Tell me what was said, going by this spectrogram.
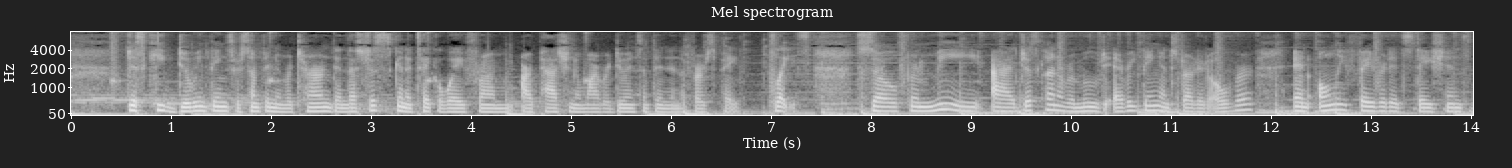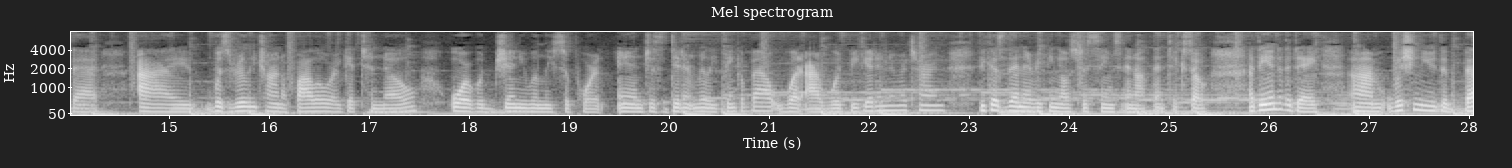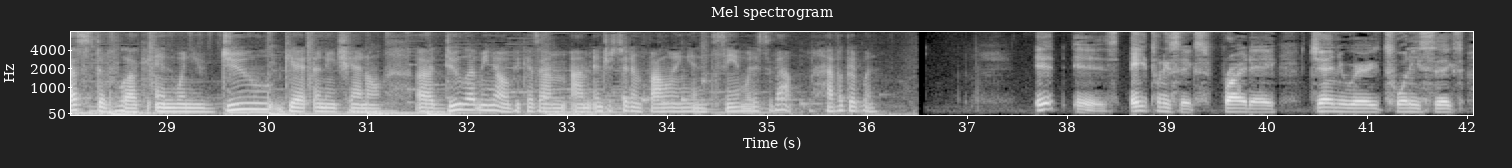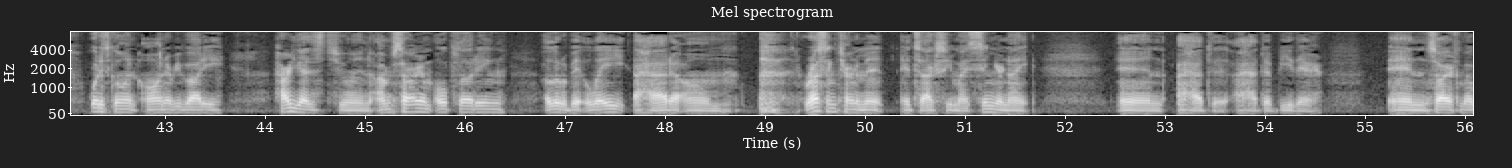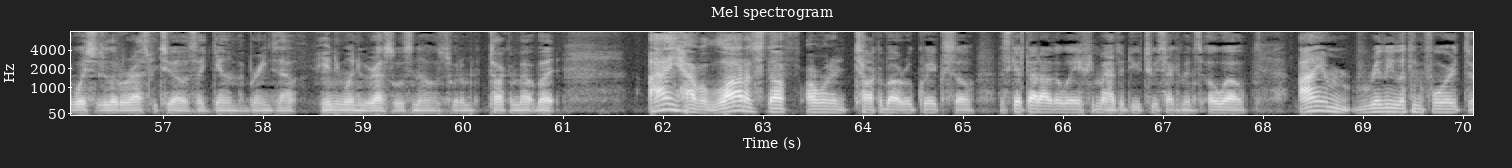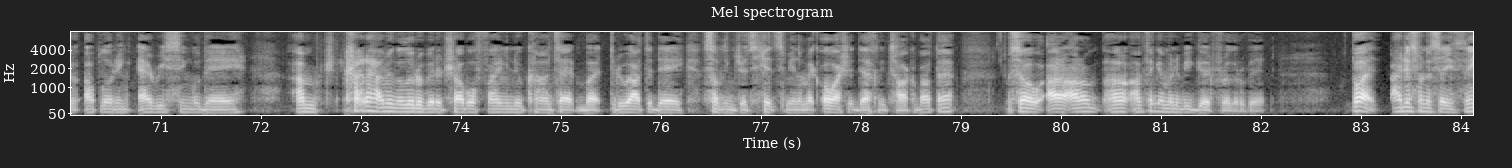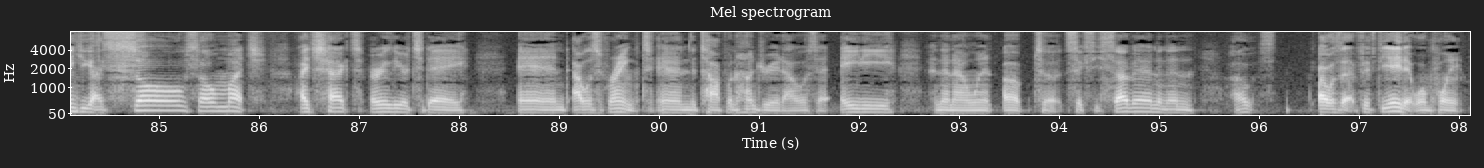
just keep doing things for something in return, then that's just going to take away from our passion and why we're doing something in the first place place. So for me, I just kind of removed everything and started over and only favorited stations that I was really trying to follow or get to know or would genuinely support and just didn't really think about what I would be getting in return because then everything else just seems inauthentic. So at the end of the day, um, wishing you the best of luck. And when you do get a new channel, uh, do let me know because I'm, I'm interested in following and seeing what it's about. Have a good one. It is 8:26 Friday, January 26th. What is going on everybody? How are you guys doing? I'm sorry I'm uploading a little bit late. I had a um wrestling tournament. It's actually my senior night and I had to I had to be there. And sorry if my voice is a little raspy too. I was like yelling my brains out. Anyone who wrestles knows what I'm talking about, but I have a lot of stuff I want to talk about real quick, so let's get that out of the way. If you might have to do two segments, oh well. I am really looking forward to uploading every single day. I'm kind of having a little bit of trouble finding new content, but throughout the day, something just hits me, and I'm like, oh, I should definitely talk about that. So I, I don't, I, don't, I think I'm gonna be good for a little bit. But I just want to say thank you guys so so much. I checked earlier today and I was ranked in the top 100. I was at 80, and then I went up to 67, and then I was I was at 58 at one point.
